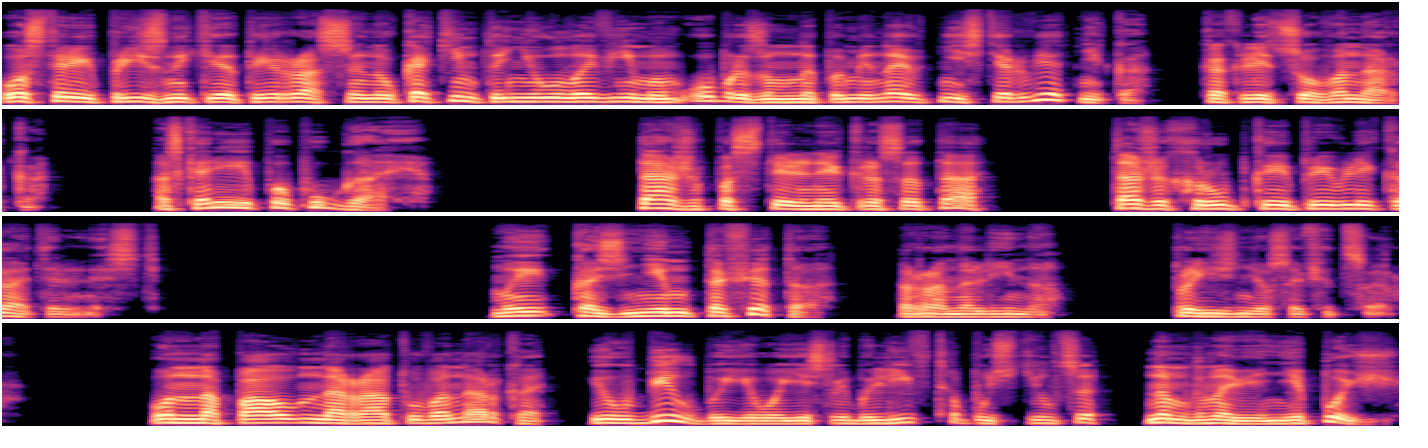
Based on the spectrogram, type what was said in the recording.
острые признаки этой расы, но каким-то неуловимым образом напоминают не стервятника, как лицо ванарка, а скорее попугая. Та же пастельная красота, та же хрупкая привлекательность. «Мы казним Тафета, Раналина», — произнес офицер. Он напал на рату Ванарка и убил бы его, если бы лифт опустился на мгновение позже.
